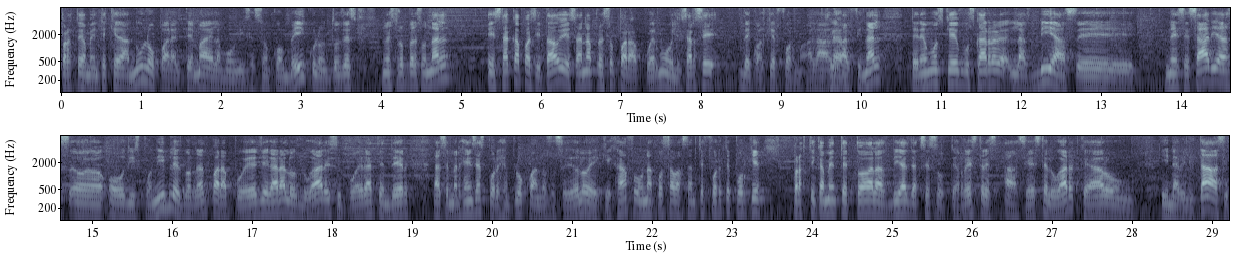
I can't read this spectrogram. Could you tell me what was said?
prácticamente queda nulo para el tema de la movilización con vehículo. Entonces, nuestro personal está capacitado y está en apreso para poder movilizarse de cualquier forma. Al final tenemos que buscar las vías eh, necesarias eh, o disponibles, ¿verdad? Para poder llegar a los lugares y poder atender las emergencias. Por ejemplo, cuando sucedió lo de Queja fue una cosa bastante fuerte porque prácticamente todas las vías de acceso terrestres hacia este lugar quedaron inhabilitadas y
